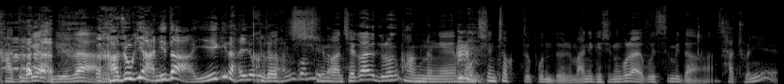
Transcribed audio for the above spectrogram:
가족이 아니라 가족이 아니다. 이 얘기를 하려고 제가 하는 겁니다. 그렇지만 제가 알기로는 강릉에 뭐 친척분들 많이 계시는 걸로 알고 있습니다. 사촌이에요.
